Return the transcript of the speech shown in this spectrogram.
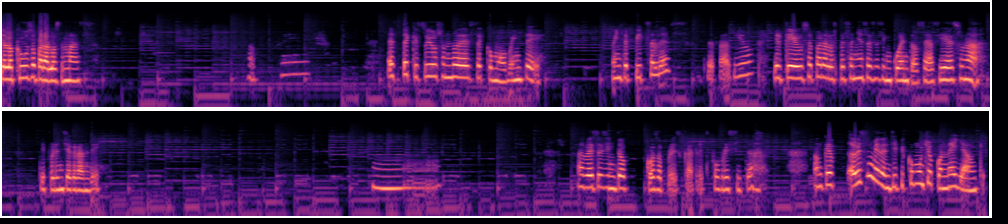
que lo que uso para los demás. A ver. Este que estoy usando es de como 20, 20 píxeles de radio. Y el que usé para las pestañas es de 50, o sea, sí es una diferencia grande. Mm. A veces siento cosa por Scarlett, pobrecita. Aunque a veces me identifico mucho con ella, aunque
